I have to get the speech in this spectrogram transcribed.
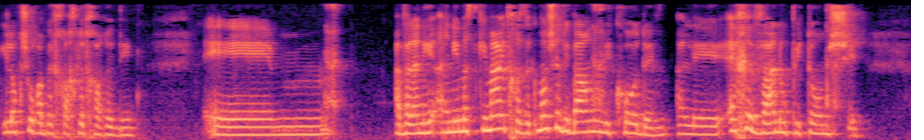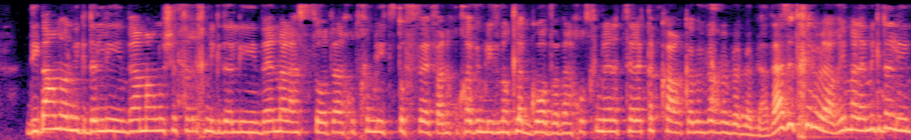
היא לא קשורה בהכרח לחרדים. אבל אני, אני מסכימה איתך, זה כמו שדיברנו מקודם, על איך הבנו פתאום ש... דיברנו על מגדלים ואמרנו שצריך מגדלים ואין מה לעשות ואנחנו צריכים להצטופף ואנחנו חייבים לבנות לגובה ואנחנו צריכים לנצל את הקרקע ובלה ואז התחילו להרים עליהם מגדלים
